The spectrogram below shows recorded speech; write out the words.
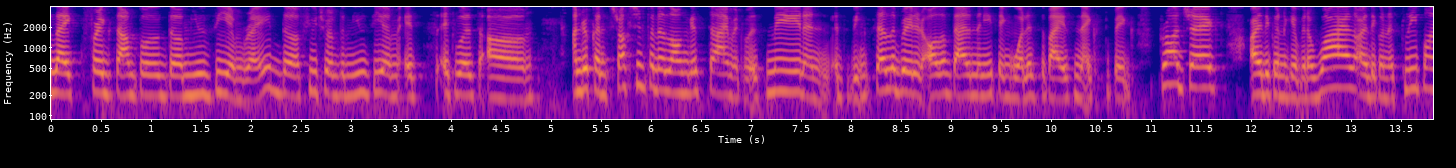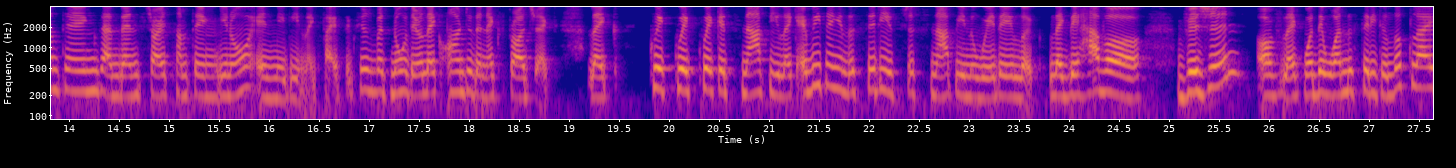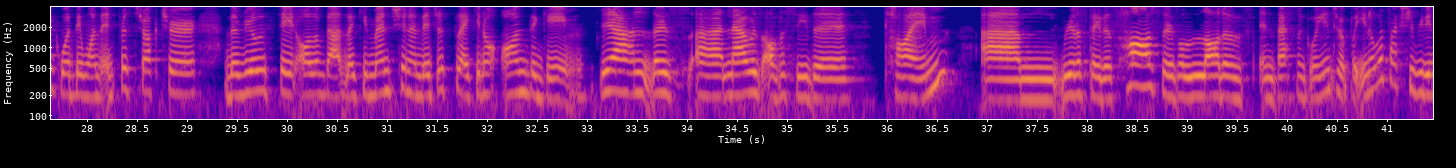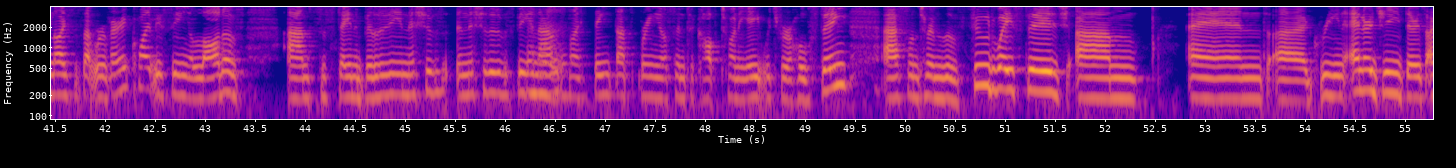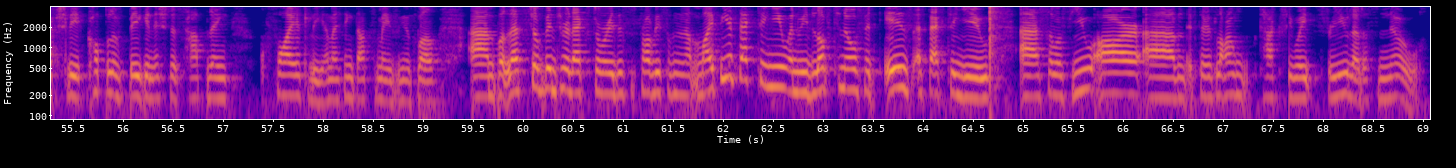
like for example, the museum, right? The future of the museum. It's it was um, under construction for the longest time. It was made and it's being celebrated. All of that, and then you think, what is Dubai's next big project? Are they going to give it a while? Are they going to sleep on things and then start something, you know, in maybe in like five six years? But no, they're like on to the next project, like. Quick, quick, quick! It's snappy. Like everything in the city is just snappy in the way they look. Like they have a vision of like what they want the city to look like, what they want the infrastructure, the real estate, all of that, like you mentioned, and they're just like you know on the game. Yeah, and there's uh, now is obviously the time. Um, real estate is hot. There's a lot of investment going into it. But you know what's actually really nice is that we're very quietly seeing a lot of um, sustainability initiatives initiatives being announced, and I think that's bringing us into COP28, which we're hosting. Uh, so in terms of food wastage. Um, and uh, green energy. There's actually a couple of big initiatives happening quietly, and I think that's amazing as well. Um, but let's jump into our next story. This is probably something that might be affecting you, and we'd love to know if it is affecting you. Uh, so if you are, um, if there's long taxi waits for you, let us know.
